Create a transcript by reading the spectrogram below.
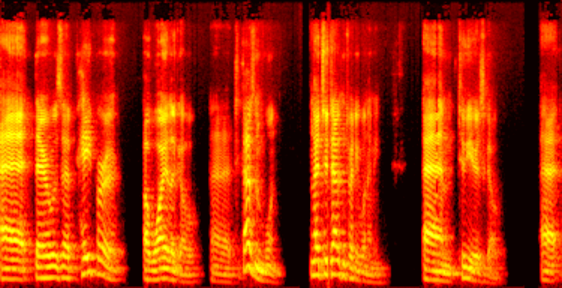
Uh, there was a paper a while ago, uh, 2001, no, 2021, I mean, um, two years ago, uh,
